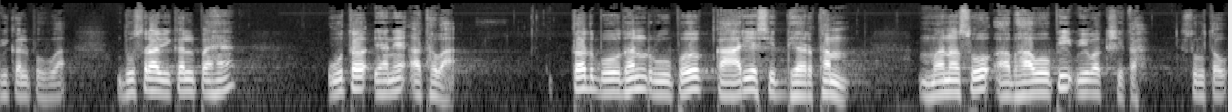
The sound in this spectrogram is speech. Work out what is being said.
विकल्प हुआ। दूसरा विकल्प है उत यानी अथवा। तदबोधन रूप कार्य सिद्ध्यर्थम मनसो अभावोपि विवक्षित, श्रुतौ।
